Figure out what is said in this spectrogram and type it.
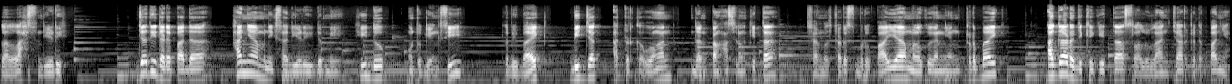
lelah sendiri. Jadi daripada hanya menyiksa diri demi hidup untuk gengsi, lebih baik bijak atur keuangan dan penghasilan kita sambil terus berupaya melakukan yang terbaik agar rezeki kita selalu lancar ke depannya.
